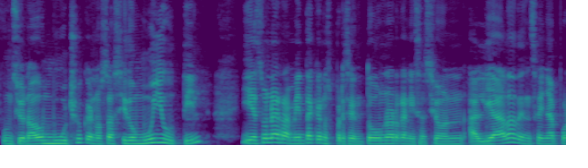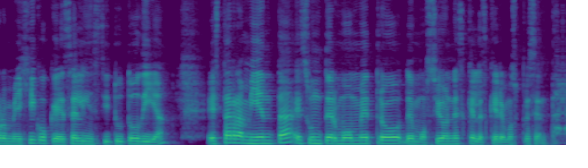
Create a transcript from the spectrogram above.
funcionado mucho, que nos ha sido muy útil, y es una herramienta que nos presentó una organización aliada de Enseña por México, que es el Instituto Día. Esta herramienta es un termómetro de emociones que les queremos presentar.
